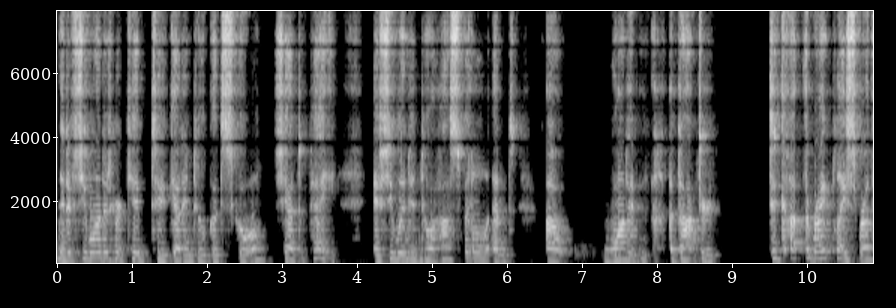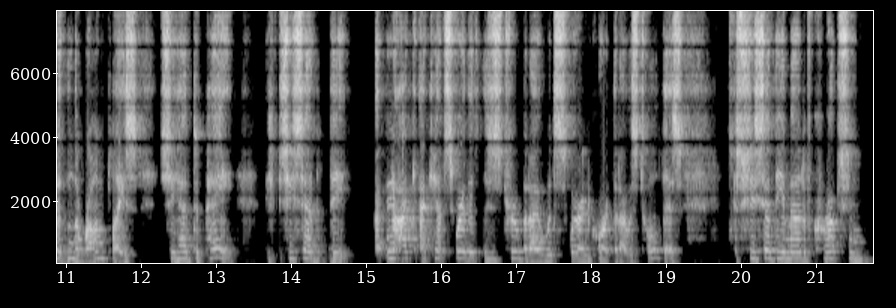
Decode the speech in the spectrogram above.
that if she wanted her kid to get into a good school, she had to pay. If she went into a hospital and uh, wanted a doctor to cut the right place rather than the wrong place, she had to pay. She said the no, I, I can't swear that this is true, but I would swear in court that I was told this. She said the amount of corruption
